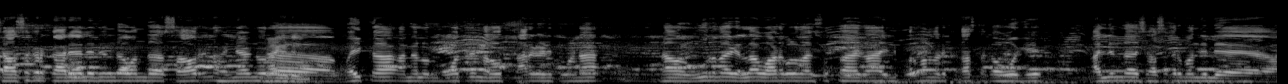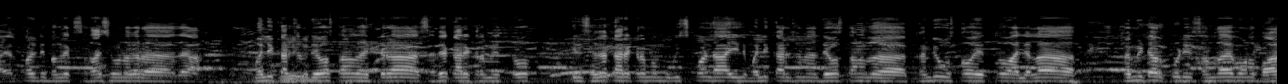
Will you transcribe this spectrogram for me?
ಶಾಸಕರ ಕಾರ್ಯಾಲಯದಿಂದ ಒಂದು ಸಾವಿರದಿಂದ ಹನ್ನೆರಡು ನೂರ ಬೈಕ್ ಆಮೇಲೆ ಒಂದು ಮೂವತ್ತರಿಂದ ನಲವತ್ತು ಕಾರ್ ಗಾಡಿ ತಗೊಂಡ ನಾವು ಊರದ ಎಲ್ಲ ವಾರ್ಡ್ಗಳದಾಗ ಸುತ್ತಾಗ ಇಲ್ಲಿ ಪರಮಾನಂದ್ರಿಗೆ ಕಾಸ್ ತಕ ಹೋಗಿ ಅಲ್ಲಿಂದ ಶಾಸಕರು ಬಂದು ಇಲ್ಲಿ ಎಲ್ ಆರ್ ಟಿ ಬಂಗ್ಲೆಕ್ ಸದಾಶಿವನಗರ ಅದ- ಮಲ್ಲಿಕಾರ್ಜುನ ದೇವಸ್ಥಾನದ ಹತ್ತಿರ ಸಭೆ ಕಾರ್ಯಕ್ರಮ ಇತ್ತು. ಇಲ್ಲಿ ಸಭೆ ಕಾರ್ಯಕ್ರಮ ಮುಗಿಸ್ಕೊಂಡ ಇಲ್ಲಿ ಮಲ್ಲಿಕಾರ್ಜುನ ದೇವಸ್ಥಾನದ ಕಂಬಿ ಉತ್ಸವ ಇತ್ತು. ಅಲ್ಲೆಲ್ಲ ಕಮಿಟಿ ಅವ್ರು ಕೂಡಿ ಸಮುದಾಯ ಭವನ ಬಹಳ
